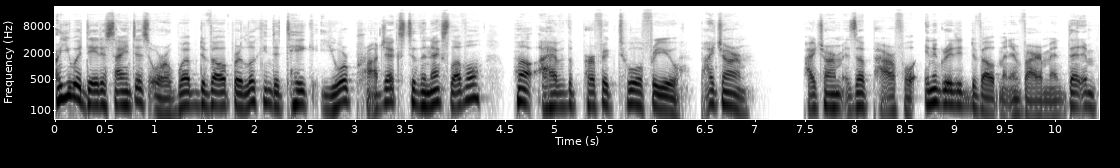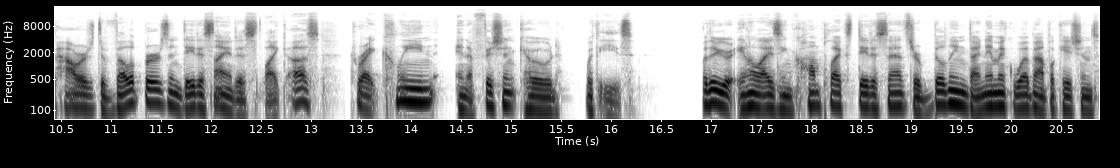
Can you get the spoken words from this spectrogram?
Are you a data scientist or a web developer looking to take your projects to the next level? Well, I have the perfect tool for you PyCharm. PyCharm is a powerful integrated development environment that empowers developers and data scientists like us to write clean and efficient code with ease. Whether you're analyzing complex data sets or building dynamic web applications,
